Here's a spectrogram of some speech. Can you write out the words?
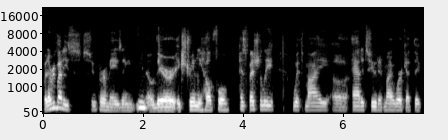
But everybody's super amazing. You know, they're extremely helpful, especially with my uh, attitude and my work ethic.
